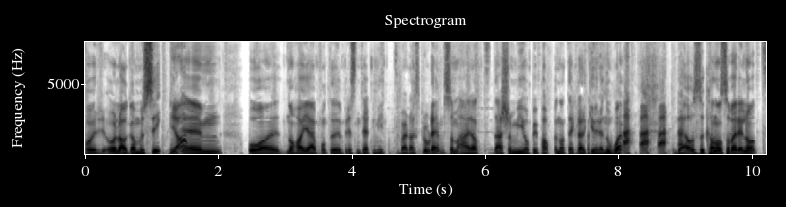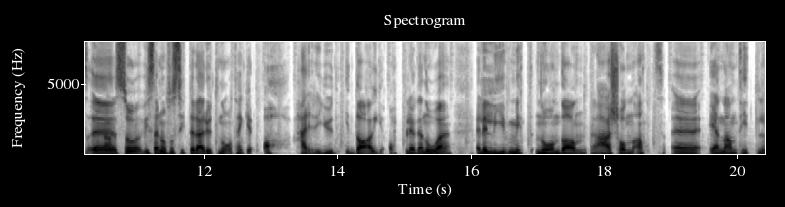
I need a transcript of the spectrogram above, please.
for å lage musikk. Ja. Em, og nå har jeg på en måte presentert mitt hverdagsproblem, som er at det er så mye oppi pappen at jeg klarer ikke å gjøre noe. Det også, kan også være en låt. Eh, så hvis det er noen som sitter der ute nå og tenker åh, herregud, i dag opplevde jeg noe, eller livet mitt nå om dagen er sånn at eh, en eller annen tittel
